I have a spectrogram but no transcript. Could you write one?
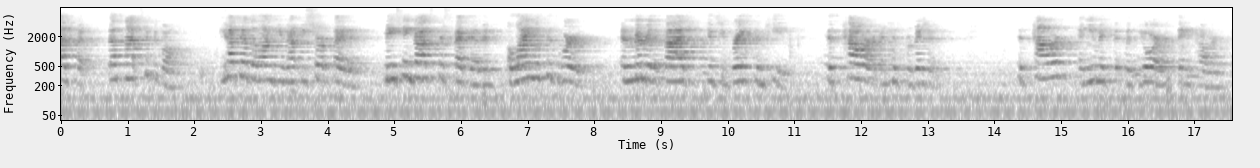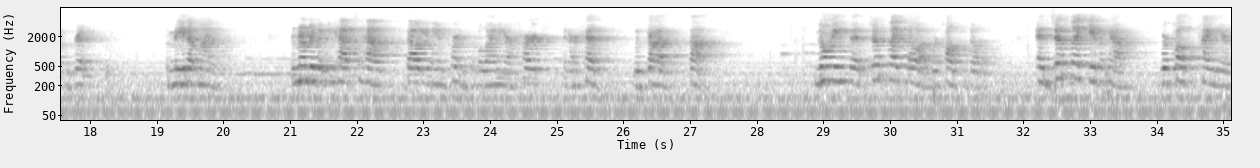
does, but that's not typical. You have to have the long view, not be short-sighted. Maintain God's perspective and align with His words. And remember that God gives you grace and peace, His power and His provision. His power, and you mix it with your staying power, some grit, a made-up mind. Remember that we have to have value the importance of aligning our heart and our head with God's. Knowing that just like Noah, we're called to build. And just like Abraham, we're called to pioneer.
